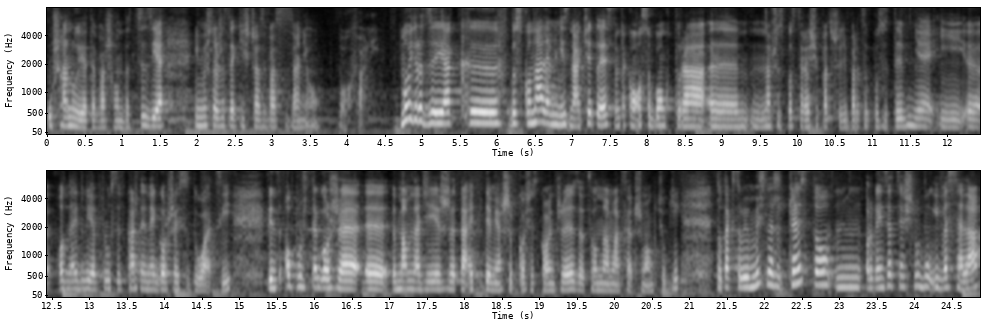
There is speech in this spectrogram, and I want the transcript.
uszanuje tę Waszą decyzję i myślę, że za jakiś czas Was za nią pochwali. Moi drodzy, jak y, doskonale mnie znacie, to jestem taką osobą, która y, na wszystko stara się patrzeć bardzo pozytywnie i y, odnajduje plusy w każdej najgorszej sytuacji. Więc oprócz tego, że mam nadzieję, że ta epidemia szybko się skończy, za co na maksa trzymam kciuki, to tak sobie myślę, że często mm, organizacja ślubu i wesela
